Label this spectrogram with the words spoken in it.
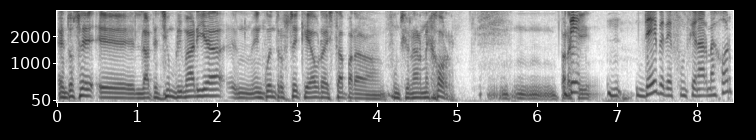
Entonces, eh, la atención primaria, mm, ¿encuentra usted que ahora está para funcionar mejor? Mm, debe de funcionar mejor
